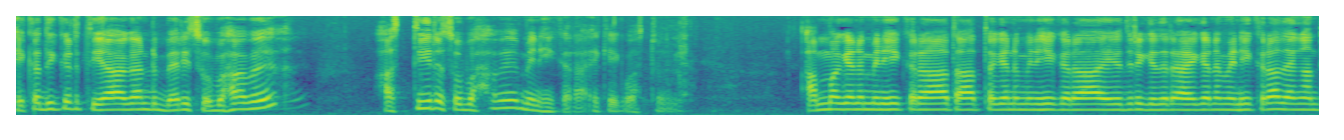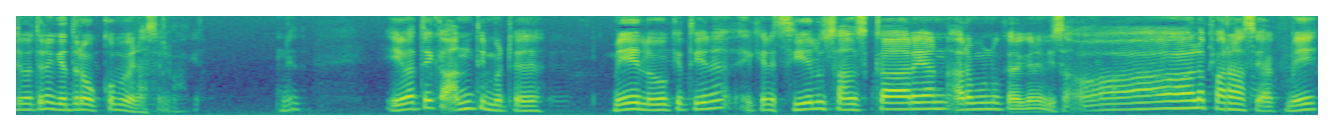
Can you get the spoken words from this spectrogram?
එක දිකට තියාගණ්ඩ බැරි ස්වභාවය අස්තීර ස්වභාවය මෙනෙහි කරා. එකෙක් වස්තුන්ගේ අම්ම ගැන මෙහි කර තාත්ත ගැන මෙහි කර ඒදිරි ගෙදරය ගැන මෙහි කර දැන් අන්තිමතන ගෙදර ඔක්කොම වෙනසෙනවා ඒවත් එක අන්තිමට මේ ලෝකෙ තියෙන එකන සියලු සංස්කාරයන් අරමුණු කරගෙන විශාල පරාසයක්. මේ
